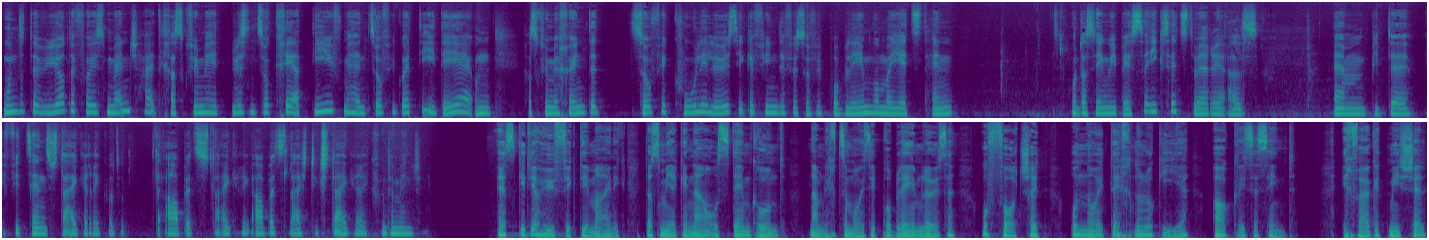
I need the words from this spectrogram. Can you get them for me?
unter der Würde von unserer Menschheit. Ich habe das Gefühl, wir, wir sind so kreativ, wir haben so viele gute Ideen und ich habe das Gefühl, wir könnten so viele coole Lösungen finden für so viele Probleme, die wir jetzt haben, wo das irgendwie besser eingesetzt wäre als ähm, bei der Effizienzsteigerung oder der Arbeitssteigerung, Arbeitsleistungssteigerung der Menschen. Es gibt ja häufig die Meinung, dass wir genau aus dem Grund, nämlich zum unsere Probleme lösen, auf Fortschritt und neue Technologien angewiesen sind. Ich frage Michelle,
